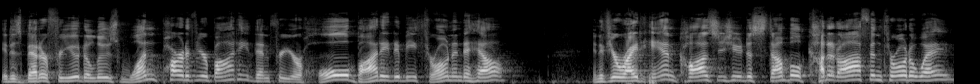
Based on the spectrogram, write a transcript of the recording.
It is better for you to lose one part of your body than for your whole body to be thrown into hell. And if your right hand causes you to stumble, cut it off and throw it away.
